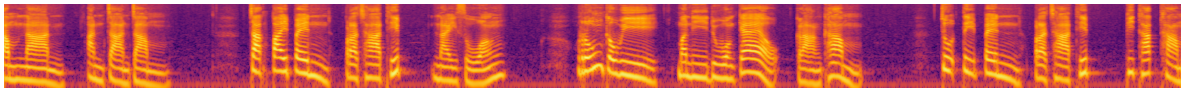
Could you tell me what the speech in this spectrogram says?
ตำนาน อันจารจำจากไปเป็นประชาทิพในสวง รุ้งกวีมณีดวงแก้วกลางค่ำจุติเป็นประชาทิพพิทักษ์ธรรม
